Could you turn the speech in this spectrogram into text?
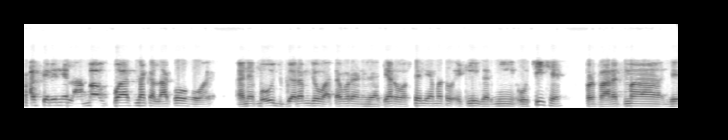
ખાસ કરીને લાંબા ઉપવાસના કલાકો હોય અને બહુ જ ગરમ જો વાતાવરણ હોય, અત્યારે ઓસ્ટ્રેલિયામાં તો એટલી ગરમી ઓછી છે, પણ ભારતમાં જે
